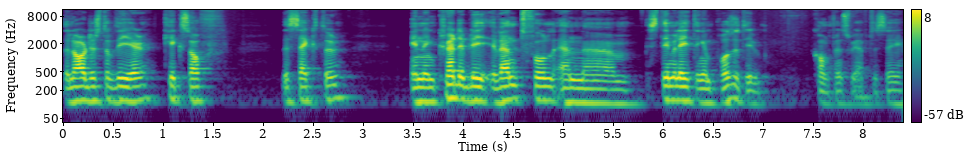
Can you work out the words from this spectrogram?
the largest of the year, kicks off the sector. An incredibly eventful and um, stimulating and positive conference, we have to say.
